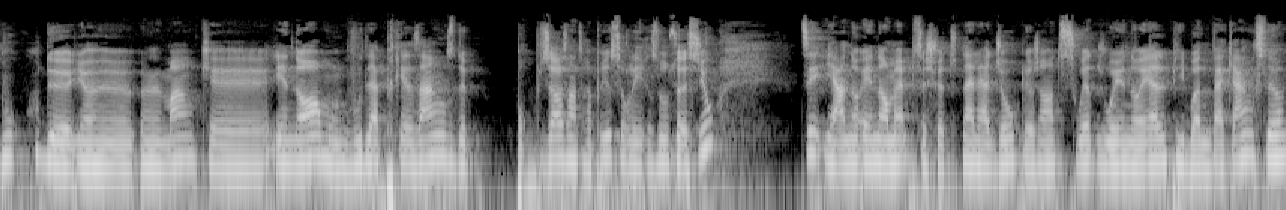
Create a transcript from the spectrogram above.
beaucoup de, il y a un, un manque euh, énorme au niveau de la présence de pour plusieurs entreprises sur les réseaux sociaux. Tu sais, il y en a énormément. Puis je fais tout le temps la joke, le genre tu souhaites joyeux Noël puis bonnes vacances là.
